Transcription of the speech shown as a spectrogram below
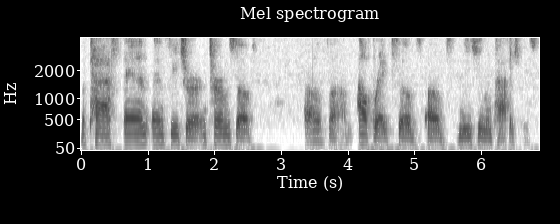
the past and, and future in terms of, of um, outbreaks of, of new human pathogens.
